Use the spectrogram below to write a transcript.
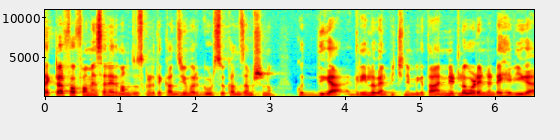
సెక్టర్ పర్ఫార్మెన్స్ అనేది మనం చూసుకున్నట్లయితే కన్జ్యూమర్ గూడ్స్ కన్జంప్షన్ కొద్దిగా గ్రీన్లో కనిపించినాయి. మిగతా అన్నిట్లో కూడా ఏంటంటే హెవీగా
